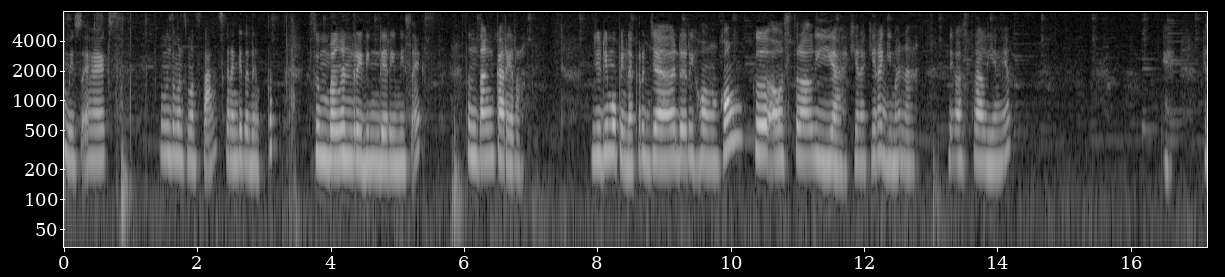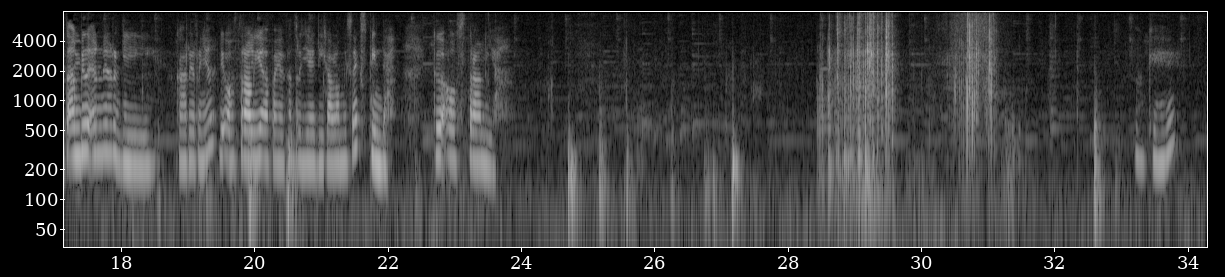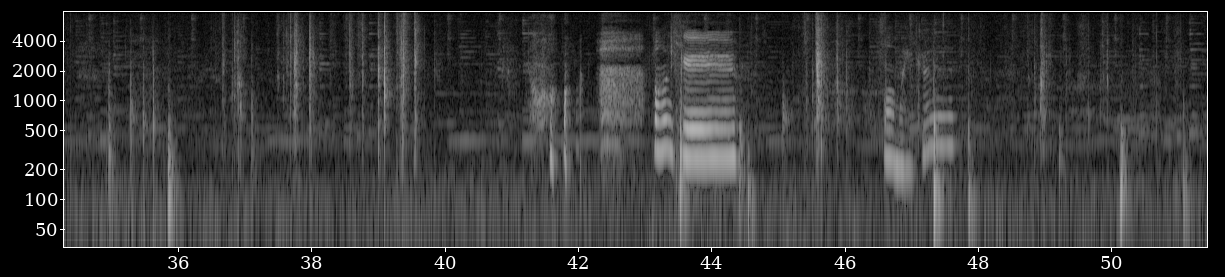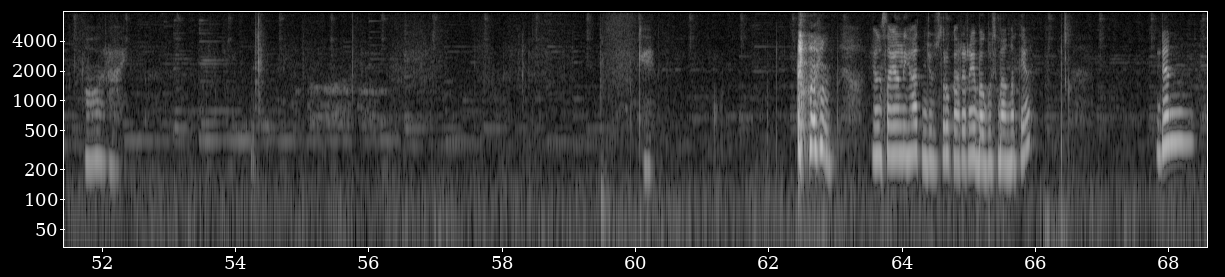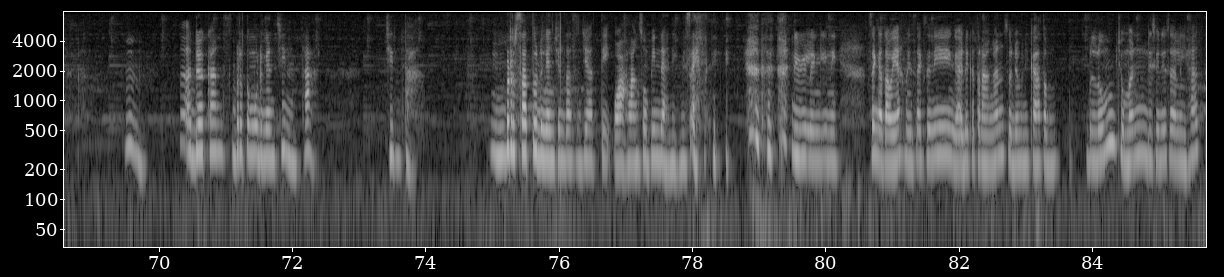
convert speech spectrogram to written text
Miss X. Teman-teman semesta sekarang kita dapat sumbangan reading dari Miss X tentang karir. Jadi mau pindah kerja dari Hong Kong ke Australia. Kira-kira gimana? Di Australia ya? Oke kita ambil energi. Karirnya di Australia apa yang akan terjadi kalau Miss X pindah ke Australia Oke. Oke. Oh my god. Alright. Oke. Yang saya lihat justru karirnya bagus banget ya. Dan hmm, ada kan bertemu dengan cinta. Cinta. Bersatu dengan cinta sejati. Wah, langsung pindah nih Miss X. Dibilang gini. Saya nggak tahu ya, Miss X ini nggak ada keterangan sudah menikah atau belum. Cuman di sini saya lihat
